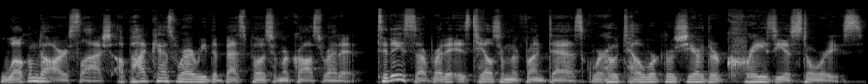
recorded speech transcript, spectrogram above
Welcome to r slash, a podcast where I read the best posts from across Reddit. Today's subreddit is Tales from the Front Desk, where hotel workers share their craziest stories.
